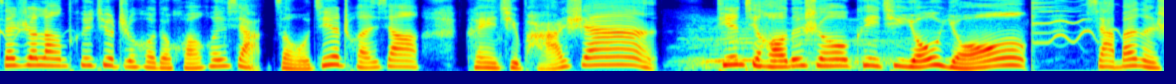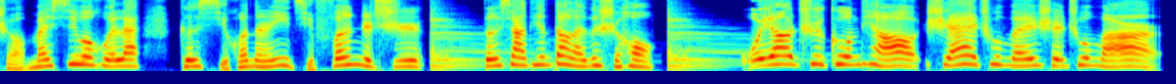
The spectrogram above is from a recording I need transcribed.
在热浪退去之后的黄昏下，走进船巷，可以去爬山。天气好的时候，可以去游泳。下班的时候买西瓜回来，跟喜欢的人一起分着吃。等夏天到来的时候。我要吹空调，谁爱出门谁出门儿。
